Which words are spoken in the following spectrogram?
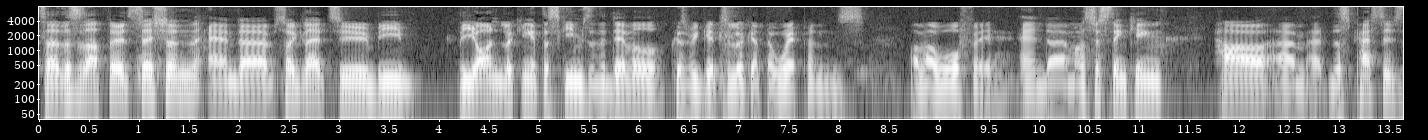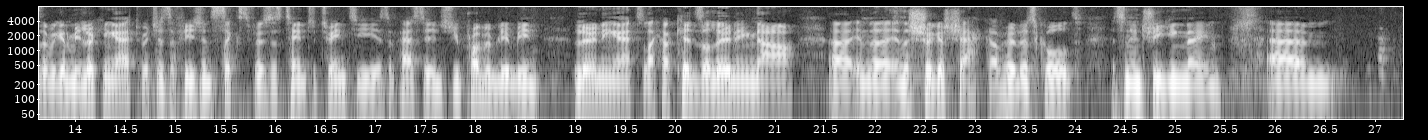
So, this is our third session, and uh, I'm so glad to be beyond looking at the schemes of the devil because we get to look at the weapons of our warfare. And um, I was just thinking how um, uh, this passage that we're going to be looking at, which is Ephesians 6, verses 10 to 20, is a passage you probably have been learning at, like our kids are learning now uh, in, the, in the Sugar Shack, I've heard it's called. It's an intriguing name. Um,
